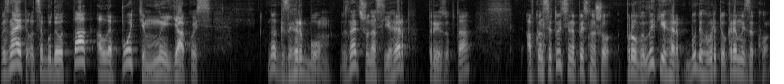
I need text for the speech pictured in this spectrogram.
ви знаєте, оце буде отак, але потім ми якось, ну як з гербом. Ви знаєте, що у нас є герб, тризуб, та? А в Конституції написано, що про великий герб буде говорити окремий закон.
